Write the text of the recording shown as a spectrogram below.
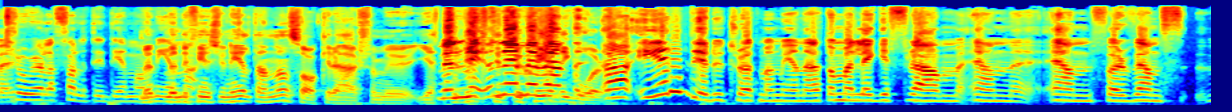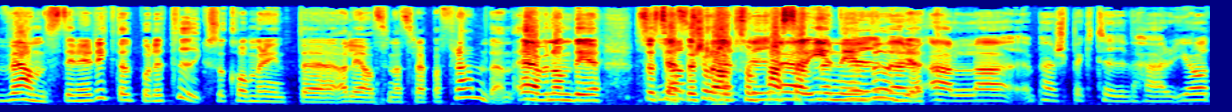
jag tror i alla fall att det är det man Men, menar. men det finns ju en helt annan sak i det här som är Men, jätteviktigt nej, men besked vänta, igår. ja, är det det du tror att man menar? Att om man lägger fram en, en för väns, vänsterinriktad politik så kommer inte Alliansen att släppa fram den? Även om det är så att säga, Jag tror förslag att som vi passar in i en budget? alla perspektiv här. Jag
